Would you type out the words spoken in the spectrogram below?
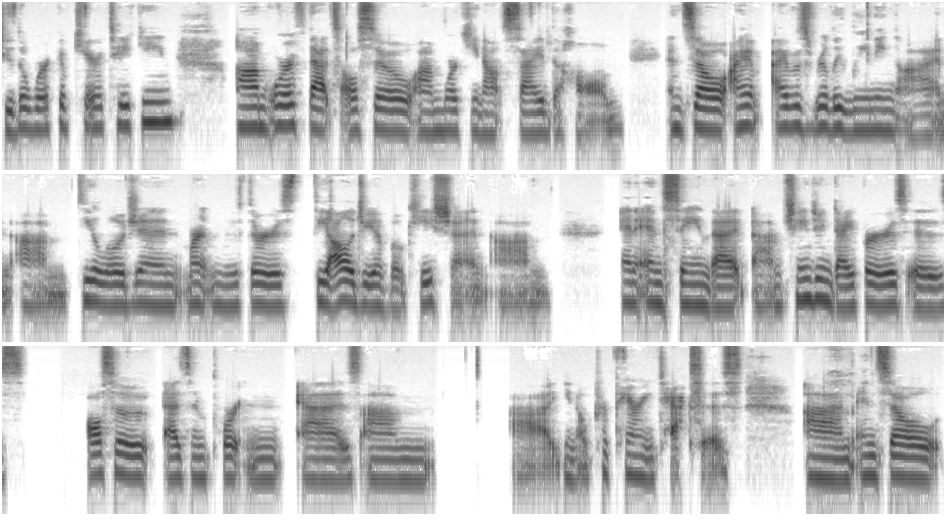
to the work of caretaking um, or if that's also um, working outside the home. And so i, I was really leaning on um, theologian martin luther's theology of vocation and, and saying that changing diapers is also as important as uh, you know, preparing taxes. Um, and so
